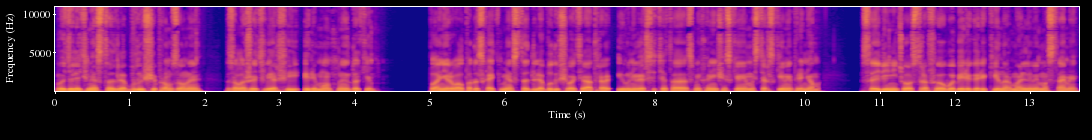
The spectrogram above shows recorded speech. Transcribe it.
выделить место для будущей промзоны, заложить верфи и ремонтные доки. Планировал подыскать место для будущего театра и университета с механическими мастерскими при нем, соединить остров и оба берега реки нормальными мостами.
